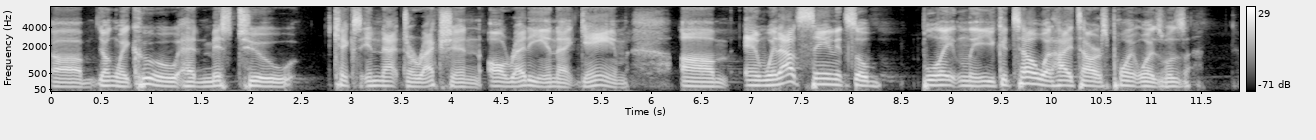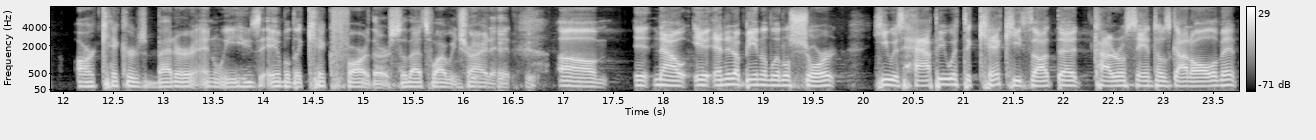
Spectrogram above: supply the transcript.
uh, Younghoe Koo had missed two kicks in that direction already in that game. Um, and without saying it so blatantly, you could tell what Hightower's point was was our kicker's better and we he's able to kick farther. So that's why we tried it. Um, it, now it ended up being a little short. He was happy with the kick. He thought that Cairo Santos got all of it,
